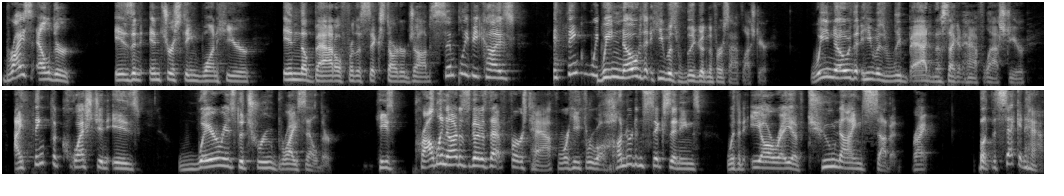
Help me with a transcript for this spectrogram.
Bryce Elder is an interesting one here in the battle for the six starter job simply because I think we, we know that he was really good in the first half last year. We know that he was really bad in the second half last year. I think the question is where is the true Bryce Elder? He's Probably not as good as that first half where he threw 106 innings with an ERA of 297, right? But the second half,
